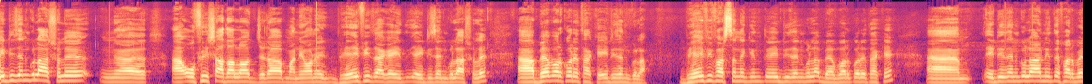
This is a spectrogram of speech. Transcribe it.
এই ডিজাইনগুলো আসলে অফিস, আদালত যেটা মানে অনেক ভিআইপি জায়গায় এই- ডিজাইনগুলো আসলে ব্যবহার করে থাকে এই ডিজাইনগুলো ভিআইপি পার্সনে কিন্তু এই ডিজাইনগুলো ব্যবহার করে থাকে। এই ডিজাইনগুলো নিতে পারবেন।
